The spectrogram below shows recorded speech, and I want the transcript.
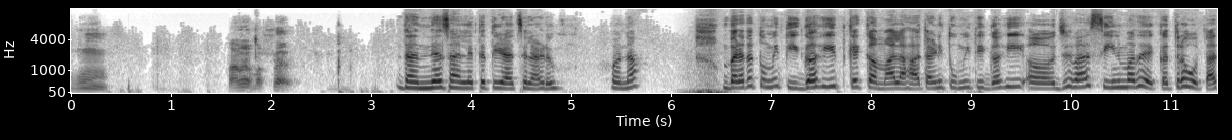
हम्म. चांगलं, मस्त आहे. धन्य झाले ते तिळाचे लाडू. हो ना? बरं तर तुम्ही तिघही इतके कमाल आहात आणि तुम्ही तिघही अं, जेव्हा सीनमध्ये एकत्र होतात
